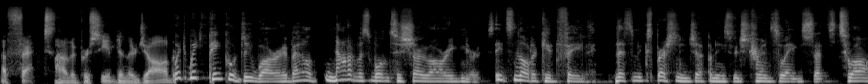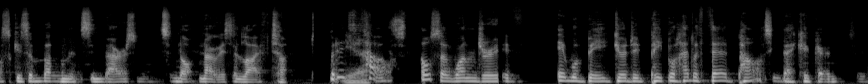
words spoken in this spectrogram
affect how they're perceived in their job. Which, which, people do worry about. None of us want to show our ignorance. It's not a good feeling. There's an expression in Japanese which translates that to ask is a moment's embarrassment, to not know is a lifetime. But it's yeah. tough. Also wonder if it would be good if people had a third party they could go to,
